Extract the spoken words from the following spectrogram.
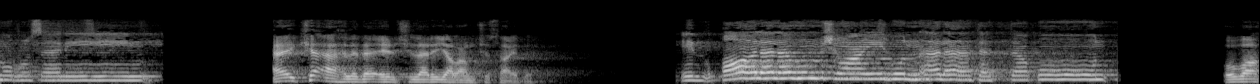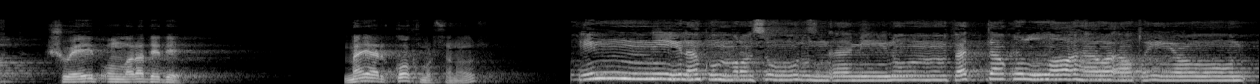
mürsəlin Əykə əhli də elçiləri yalançı saydı. İz qalə ləhum şüaybun ələ təttəqun O vaxt Şüeyb onlara dedi, Məyər qorxmursunuz? إني لكم رسول أمين فاتقوا الله وأطيعون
